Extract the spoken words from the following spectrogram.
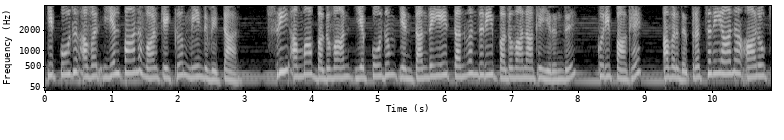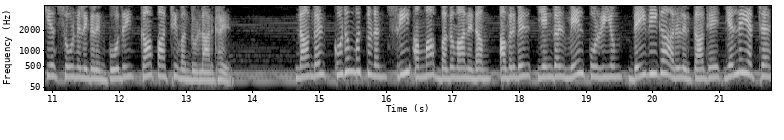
இப்போது அவர் இயல்பான வாழ்க்கைக்கு மீண்டு விட்டார் ஸ்ரீ அம்மா பகவான் எப்போதும் என் தந்தையே தன்வந்தரி பகவானாக இருந்து குறிப்பாக அவரது பிரச்சனையான ஆரோக்கிய சூழ்நிலைகளின் போது காப்பாற்றி வந்துள்ளார்கள். நாங்கள் குடும்பத்துடன் ஸ்ரீ அம்மா பகவானிடம் அவர்கள் எங்கள் மேல் பொழியும் தெய்வீக அருளிற்காக எல்லையற்ற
